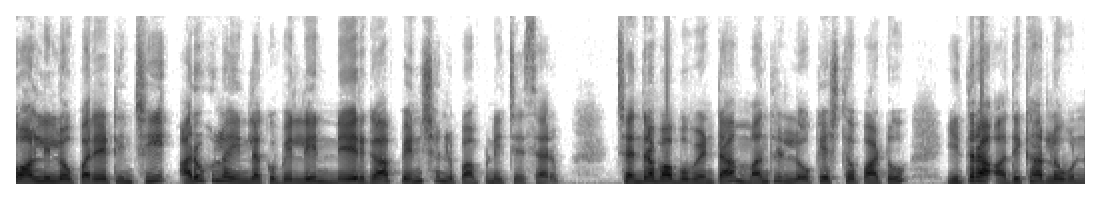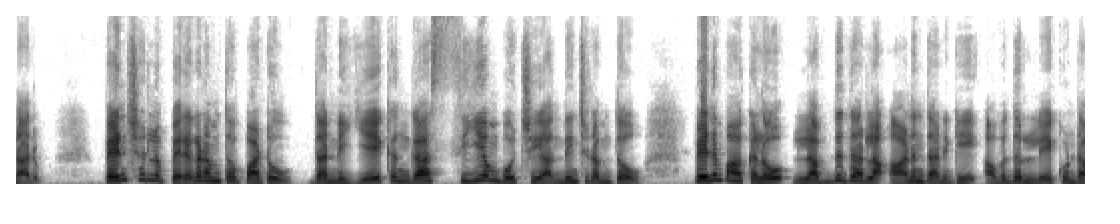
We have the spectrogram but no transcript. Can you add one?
కాలనీలో పర్యటించి అర్హుల ఇండ్లకు వెళ్ళి నేరుగా పెన్షన్లు పంపిణీ చేశారు. చంద్రబాబు వెంట మంత్రి లోకేష్తో పాటు ఇతర అధికారులు ఉన్నారు. పెన్షన్లు పెరగడంతో పాటు దాన్ని ఏకంగా సీఎం వచ్చి అందించడంతో పెనుమాకలో లబ్ధిదారుల ఆనందానికి అవధులు లేకుండా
